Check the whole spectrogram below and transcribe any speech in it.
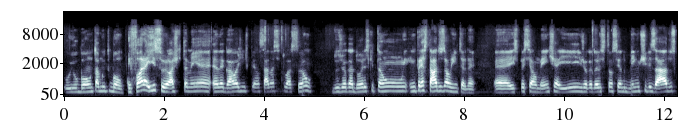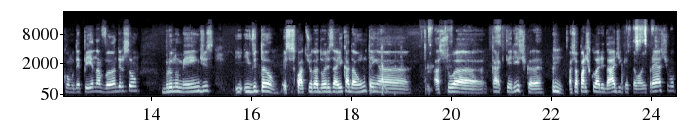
o, o bom tá muito bom. E fora isso, eu acho que também é, é legal a gente pensar na situação dos jogadores que estão emprestados ao Inter, né? É, especialmente aí jogadores que estão sendo bem utilizados, como Depena, Wanderson, Bruno Mendes e, e, Vitão. Esses quatro jogadores aí, cada um tem a, a sua característica, né? a sua particularidade em questão ao empréstimo.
